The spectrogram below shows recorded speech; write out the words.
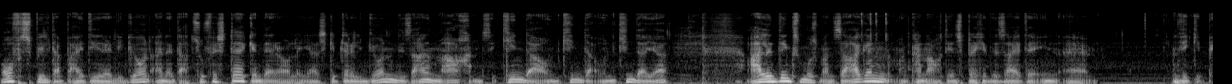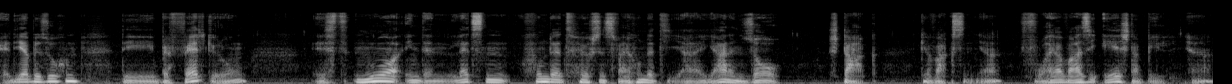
Oft spielt dabei die Religion eine dazu verstärkende Rolle. Ja, es gibt Religionen, die sagen, machen Sie Kinder und Kinder und Kinder. Ja. Allerdings muss man sagen, man kann auch die entsprechende Seite in äh, Wikipedia besuchen, die Bevölkerung ist nur in den letzten 100, höchstens 200 Jahren so stark gewachsen. Ja? Vorher war sie eh stabil. Ja?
